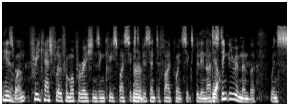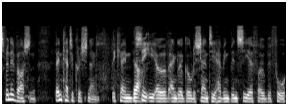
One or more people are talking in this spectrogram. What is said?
here's one. Free cash flow from operations increased by 60% mm. to 5.6 billion. I distinctly yeah. remember when Srinivasan, then Venkatakrishnan, became the yeah. CEO of Anglo Gold Ashanti, having been CFO before.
